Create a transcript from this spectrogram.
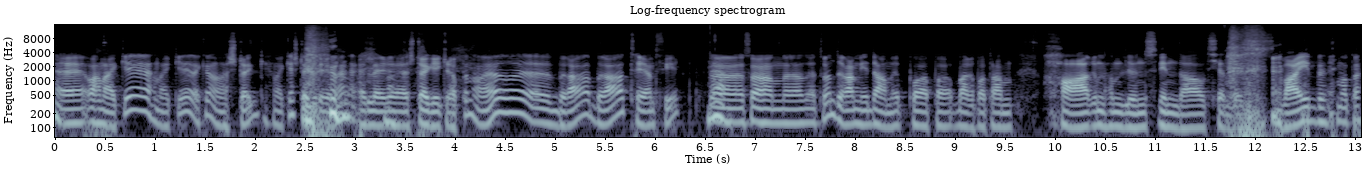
Eh, og han er ikke han er ikke, det er ikke han er stygg. Han er ikke stygg i eller stygg i kroppen. Han er jo bra, bra trent fyr. Ja. så han, eh, jeg tror han drar mye damer på, på, bare på at han har en sånn Lund Svindal-kjendis-vibe, på en måte.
